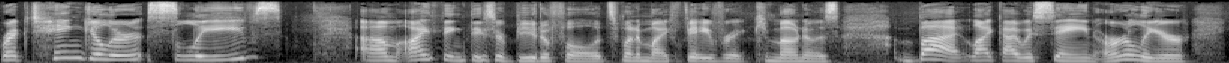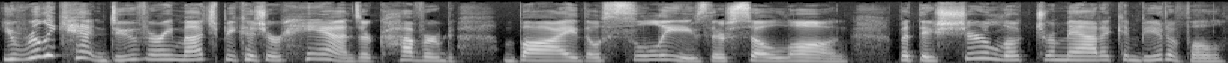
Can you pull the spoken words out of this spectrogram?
rectangular sleeves um, I think these are beautiful. It's one of my favorite kimonos. But like I was saying earlier, you really can't do very much because your hands are covered by those sleeves. They're so long, but they sure look dramatic and beautiful.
